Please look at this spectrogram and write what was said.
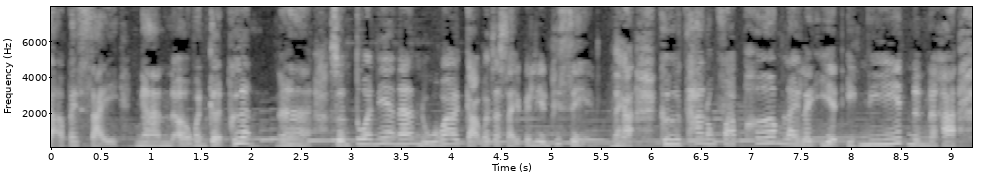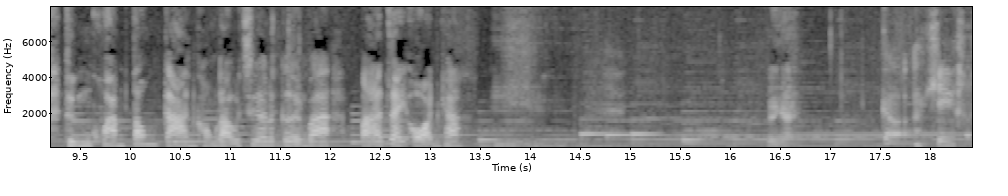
จะเอาไปใส่งานเอ่อวันเกิดเพื่อนนะส่วนตัวเนี้ยนะหนูว่ากะว่าจะใส่ไปเรียนพิเศษนะคะคือถ้าน้องฟ้าเพิ่มรายละเอียดอีกนิดนึงนะคะ ถึงความต้องการของเราเชื่อเหลือเกินว่าป้าใจอ่อนค่ะอืมอืมเป็นไงก็โอเคค่ะ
